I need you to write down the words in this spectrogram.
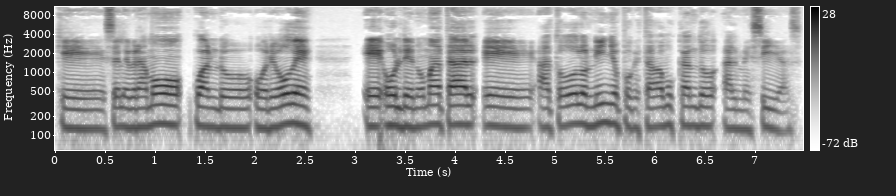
que celebramos cuando Oreode eh, ordenó matar eh, a todos los niños porque estaba buscando al Mesías.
